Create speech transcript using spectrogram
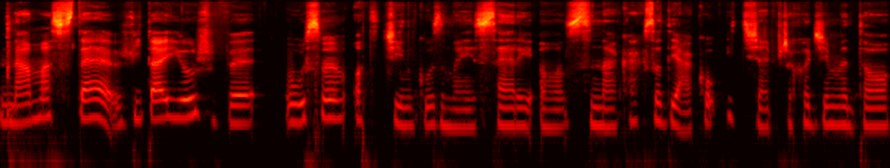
Namaste! Witaj już w ósmym odcinku z mojej serii o znakach zodiaku i dzisiaj przechodzimy do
